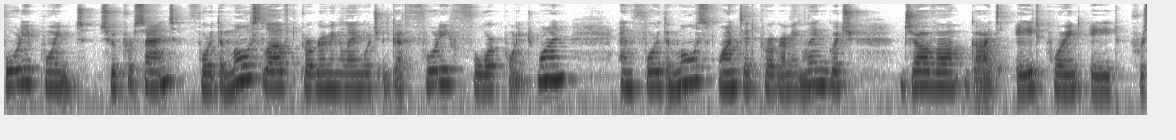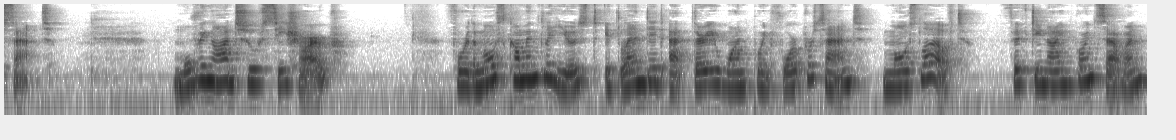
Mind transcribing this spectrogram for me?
40.2%. For the most loved programming language, it got 44.1. And for the most wanted programming language, Java got 8.8%. Moving on to C Sharp. For the most commonly used, it landed at 31.4%. Most loved, 59.7.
